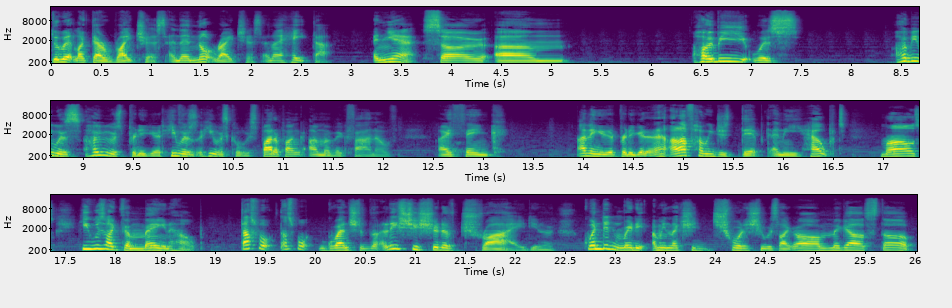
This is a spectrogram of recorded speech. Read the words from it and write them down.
do it like they're righteous, and they're not righteous, and I hate that. And yeah, so um, Hobie was, Hobie was Hobie was pretty good. He was he was cool. Spider Punk, I'm a big fan of. I think, I think he did pretty good. And I love how he just dipped and he helped Miles. He was like the main help. That's what that's what Gwen should have. At least she should have tried, you know. Gwen didn't really. I mean, like she surely she was like, "Oh, Miguel, stop,"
